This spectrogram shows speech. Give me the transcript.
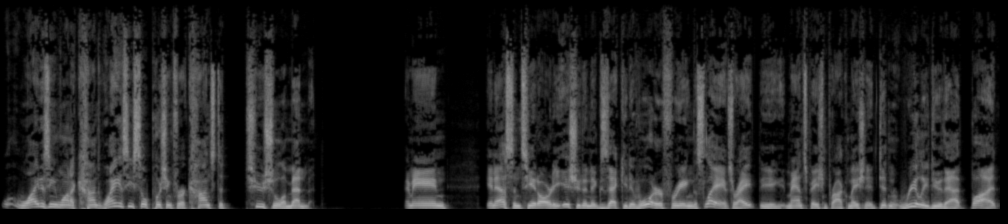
Why does he want a con- why is he so pushing for a constitutional amendment? I mean, in essence, he had already issued an executive order freeing the slaves, right? The Emancipation Proclamation. It didn't really do that, but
